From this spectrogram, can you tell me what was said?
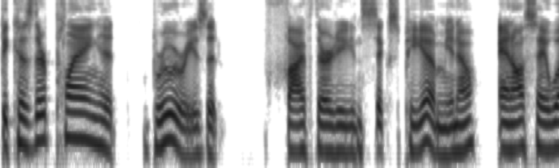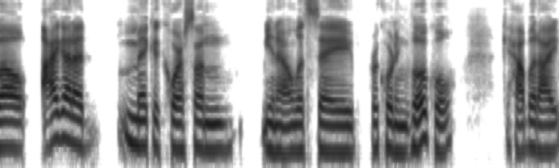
because they're playing at breweries at 5:30 and 6 p.m., you know? and I'll say, well, I got to make a course on, you know, let's say recording vocal. How about I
